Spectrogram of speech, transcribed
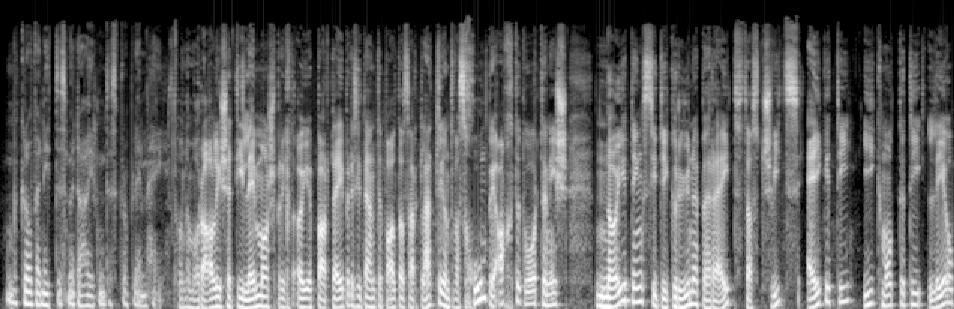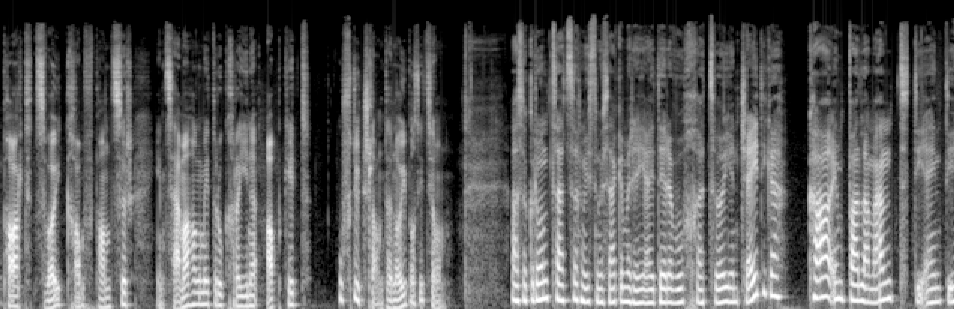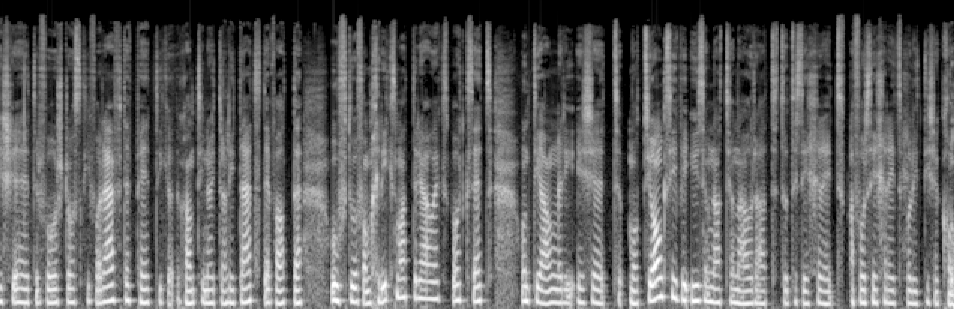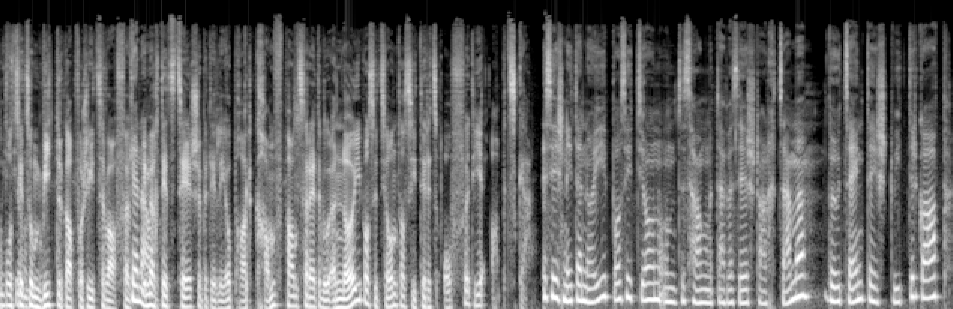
wir glauben nicht, dass wir da irgendein Problem haben. Von einem moralischen Dilemma spricht euer Parteipräsident Balthasar Glättli. Und was kaum beachtet worden ist, neuerdings sind die Grünen bereit, dass die Schweiz eigene, eingemottete Leopard 2 Kampfpanzer im Zusammenhang mit der Ukraine abgibt auf Deutschland. Eine neue Position. Also grundsätzlich müssen wir sagen, wir haben ja in dieser Woche zwei Entscheidungen im Parlament. Die eine war äh, der Vorstoß von der FDP, die ganze Neutralitätsdebatte Auftun vom Kriegsmaterialexportgesetz. Und die andere war äh, die Motion bei uns im Nationalrat zu der Sicherheits vor Sicherheitspolitischen Kommission. Wo es jetzt um Weitergabe von Schweizer Waffen genau. Ich möchte jetzt zuerst über die Leopard-Kampfpanzer reden, weil eine neue Position, da seid ihr jetzt offen, die abzugeben. Es ist nicht eine neue Position und es hängt eben sehr stark zusammen, weil das eine ist die Weitergabe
